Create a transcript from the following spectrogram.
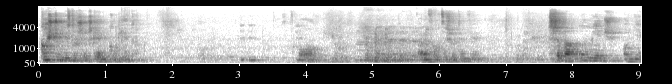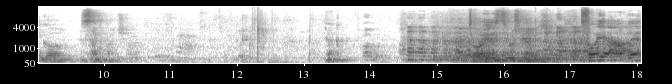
Kościół jest troszeczkę jak kobieta. O, ale coś o tym wie. Trzeba umieć o niego zadbać. Jak? To jest już, wiesz, twoje amen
